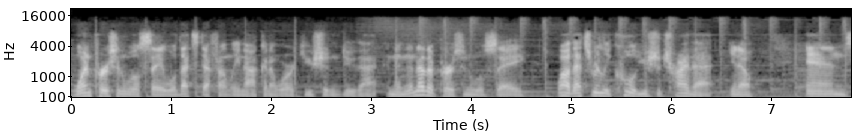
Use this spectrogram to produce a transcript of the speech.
one person will say, "Well, that's definitely not going to work. You shouldn't do that." And then another person will say, "Wow, that's really cool. You should try that." You know, and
